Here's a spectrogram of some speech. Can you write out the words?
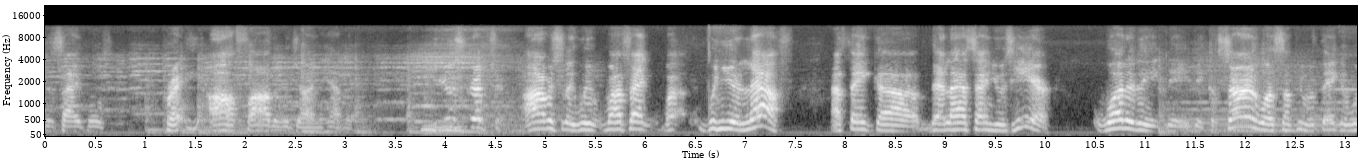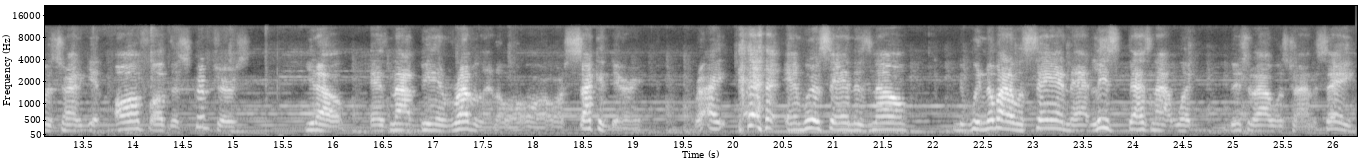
disciples, pray, our Father which art in heaven. Use Mhm. scripture. Obviously, we, of fact, when you left, I think uh, that last time you was here, one of the, the, the concern was some people thinking we was trying to get off of the scriptures, you know, as not being relevant or, or, or secondary, right? and we we're saying there's no, when nobody was saying that, at least that's not what Bishop I was trying to say.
